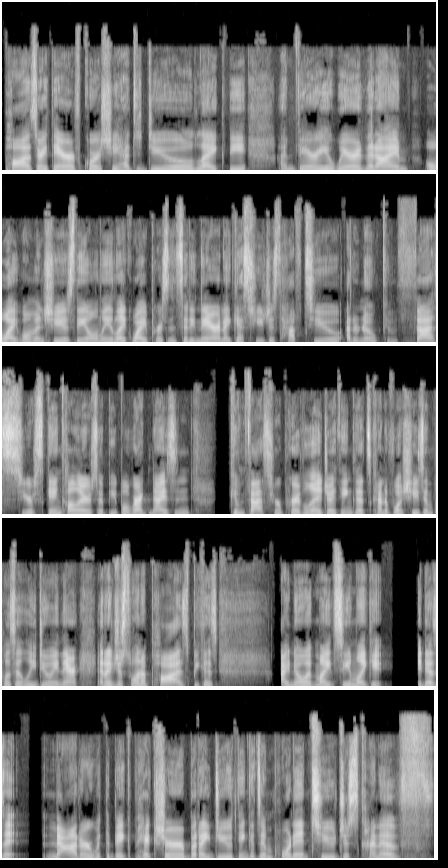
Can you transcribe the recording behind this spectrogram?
pause right there. Of course, she had to do like the I'm very aware that I'm a white woman. She is the only like white person sitting there and I guess you just have to I don't know, confess your skin color so people recognize and confess her privilege. I think that's kind of what she's implicitly doing there. And I just want to pause because I know it might seem like it it doesn't matter with the big picture, but I do think it's important to just kind of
